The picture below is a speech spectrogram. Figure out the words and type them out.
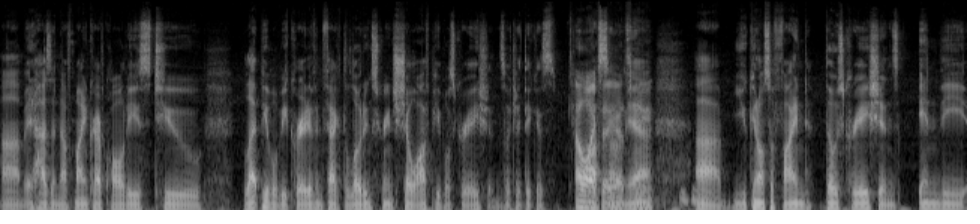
Um, it has enough Minecraft qualities to let people be creative. In fact, the loading screens show off people's creations, which I think is I like that, awesome. yeah, yeah. Um, you can also find those creations in the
